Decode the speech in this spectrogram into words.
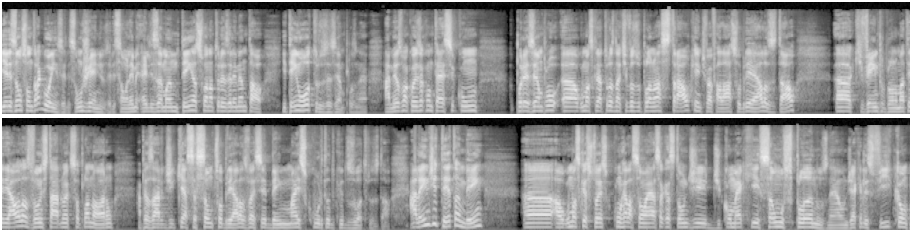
e eles não são dragões, eles são gênios, eles, são, eles mantêm a sua natureza elemental. E tem outros exemplos, né? A mesma coisa acontece com por exemplo, ah, algumas criaturas nativas do plano astral, que a gente vai falar sobre elas e tal, ah, que vêm pro plano material, elas vão estar no Exoplanorum, apesar de que a sessão sobre elas vai ser bem mais curta do que dos outros e tal. Além de ter também ah, algumas questões com relação a essa questão de, de como é que são os planos, né? Onde é que eles ficam,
